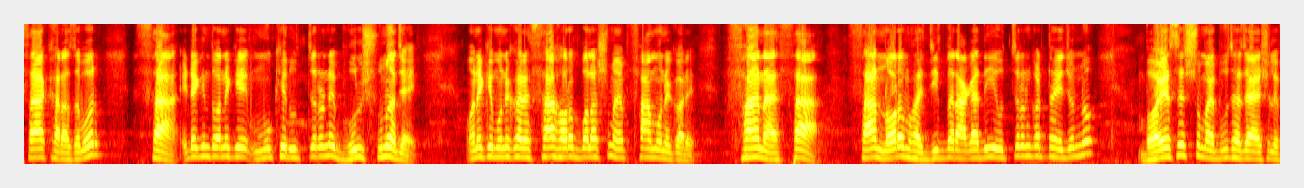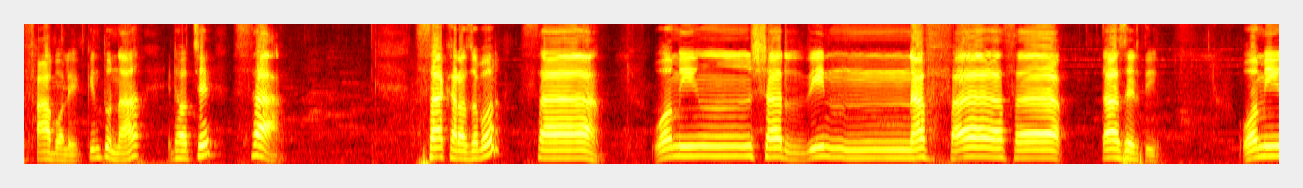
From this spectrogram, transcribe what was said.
সা খারা জবর, সা। এটা কিন্তু অনেকে মুখের উচ্চারণে ভুল শোনা যায়। অনেকে মনে করে সা হরফ বলার সময় ফা মনে করে। ফা না, সা। সা নরম হয়, জিব্বার আগা দিয়ে উচ্চারণ করতে হয় এই জন্য ভয়েসের সময় বোঝা যায় আসলে ফা বলে। কিন্তু না, এটা হচ্ছে সা। সা খারা জবর, সা। ومن شر النفاثات تازرتي ومن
